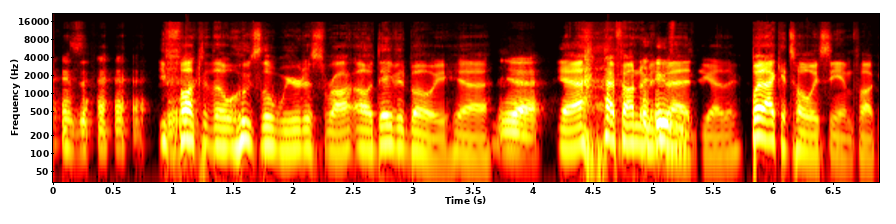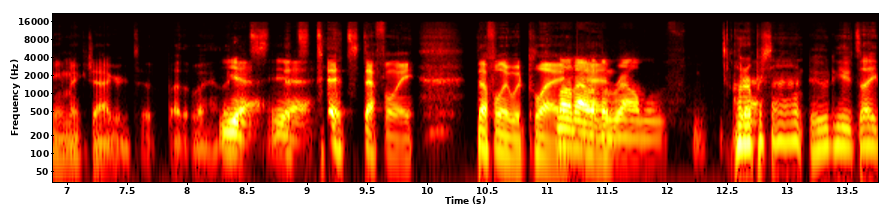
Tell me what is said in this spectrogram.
yeah. you fucked the who's the weirdest rock oh david bowie yeah Yeah. yeah i found him in bed together but i could totally see him fucking mick jagger too by the way Like, Yeah, it's, yeah. it's, it's definitely definitely would play Not out of the realm of. Hundred percent, dude. He's like,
